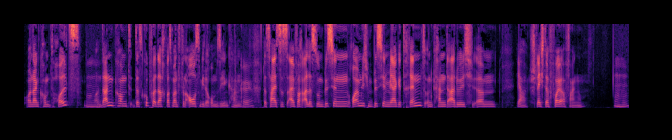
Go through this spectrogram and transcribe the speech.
und dann kommt Holz mhm. und dann kommt das Kupferdach, was man von außen wiederum sehen kann. Okay. Das heißt, es ist einfach alles so ein bisschen räumlich ein bisschen mehr getrennt und kann dadurch ähm, ja, schlechter Feuer fangen. Mhm.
